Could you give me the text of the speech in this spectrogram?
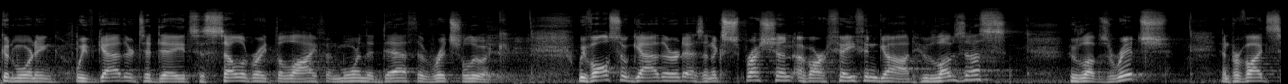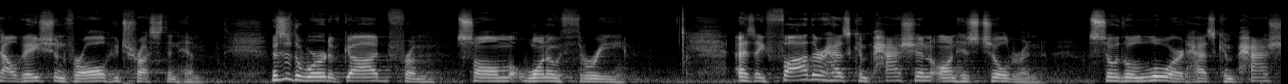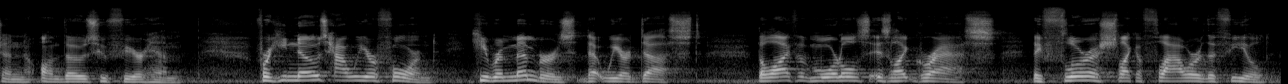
Good morning. We've gathered today to celebrate the life and mourn the death of Rich Luick. We've also gathered as an expression of our faith in God who loves us, who loves Rich, and provides salvation for all who trust in him. This is the word of God from Psalm 103. As a father has compassion on his children, so the Lord has compassion on those who fear him. For he knows how we are formed. He remembers that we are dust. The life of mortals is like grass, they flourish like a flower of the field.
